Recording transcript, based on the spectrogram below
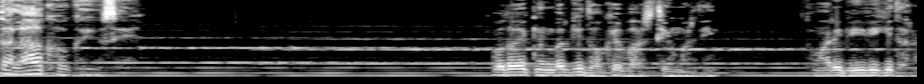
طلاق ہو گئی اسے۔ وہ تو ایک نمبر کی دھوکے باز تھی عمر دین تمہاری بیوی کی طرح۔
